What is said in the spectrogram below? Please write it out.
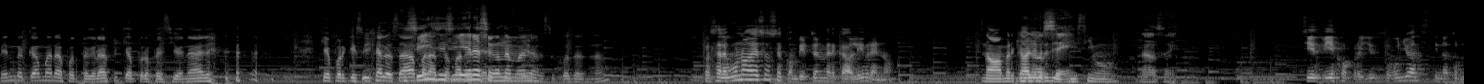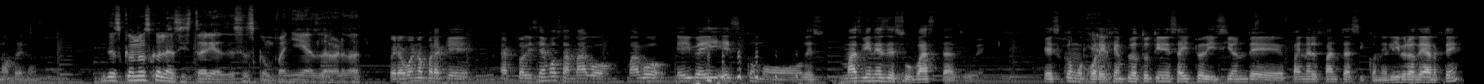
viendo cámara fotográfica profesional. que porque su hija lo usaba Sí, para sí, sí, tomar era selfies segunda mano. esas cosas, ¿no? Pues alguno de esos se convirtió en Mercado Libre, ¿no? No, Mercado No Libre sé. es viejísimo. No sé. Sí es viejo, pero yo, según yo antes tiene otro nombre, ¿no? Desconozco las historias de esas compañías, la verdad. Pero bueno, para que actualicemos a Mago. Mago, eBay es como... de- más bien es de subastas, güey. Es como, por ejemplo, tú tienes ahí tu edición de Final Fantasy con el libro de arte.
